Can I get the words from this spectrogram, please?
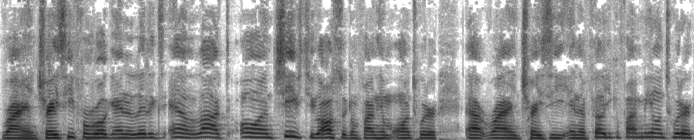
Ryan Tracy from Rogue Analytics and Locked On Chiefs. You also can find him on Twitter at Ryan Tracy NFL. You can find me on Twitter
